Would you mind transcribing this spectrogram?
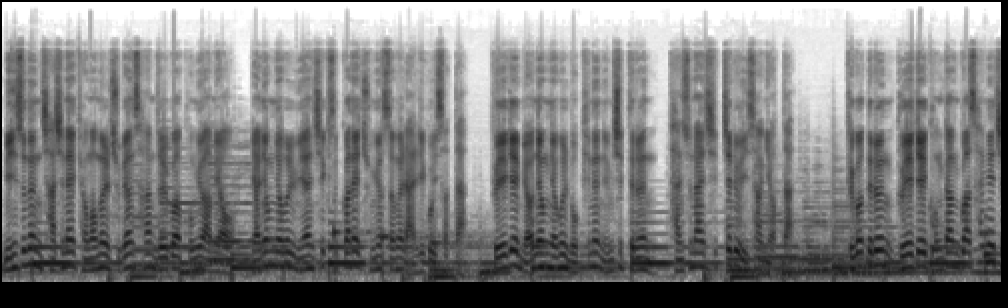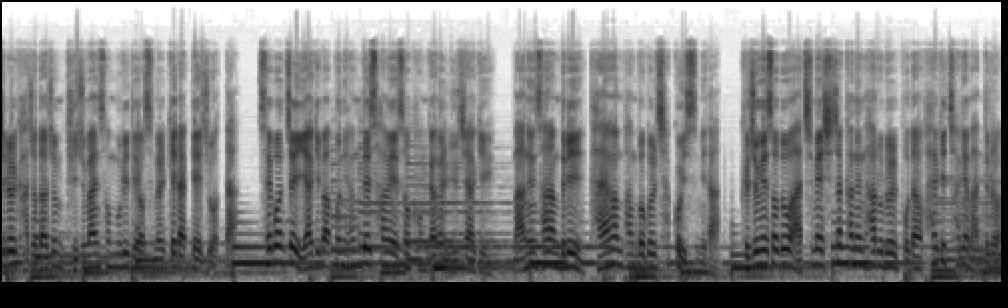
민수는 자신의 경험을 주변 사람들과 공유하며 면역력을 위한 식습관의 중요성을 알리고 있었다. 그에게 면역력을 높이는 음식들은 단순한 식재료 이상이었다. 그것들은 그에게 건강과 삶의 질을 가져다 준 귀중한 선물이 되었음을 깨닫게 해주었다. 세 번째 이야기 바쁜 현대 사회에서 건강을 유지하기 많은 사람들이 다양한 방법을 찾고 있습니다. 그 중에서도 아침에 시작하는 하루를 보다 활기차게 만들어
